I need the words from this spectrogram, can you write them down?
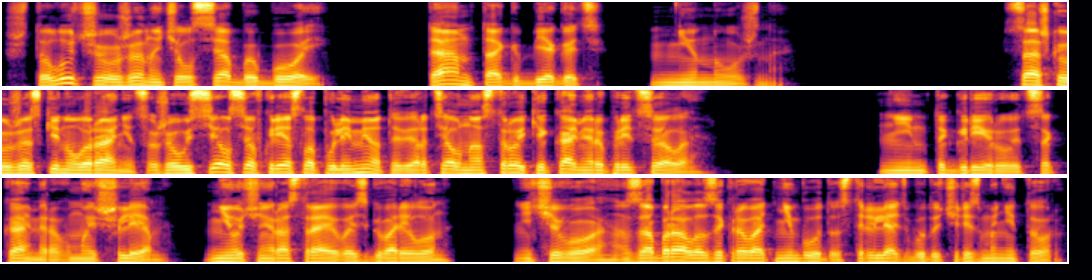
что лучше уже начался бы бой. Там так бегать не нужно. Сашка уже скинул ранец, уже уселся в кресло пулемета, вертел настройки камеры прицела. Не интегрируется камера в мой шлем. Не очень расстраиваясь, говорил он. Ничего, забрало закрывать не буду, стрелять буду через монитор.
